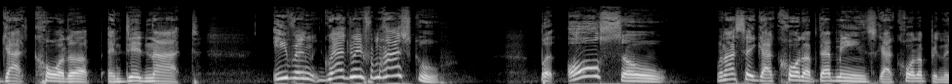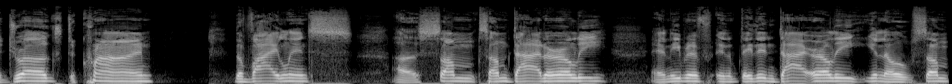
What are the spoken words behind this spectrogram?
got caught up and did not even graduate from high school. But also, when I say got caught up, that means got caught up in the drugs, the crime, the violence. Uh, some some died early, and even if, and if they didn't die early, you know, some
